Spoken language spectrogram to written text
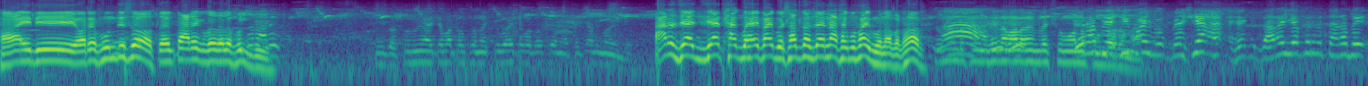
হাই রে ওরে ফোন দিছ? তাহলে তো আরেক বাজালে ফুলবি আরে যাই যাই থাকবে হাই পাইবো সাত না যাই না থাকব পাইবো না আবার ধর। না যারা ইয়ে করবে তারা বে-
